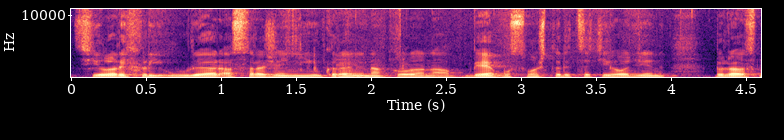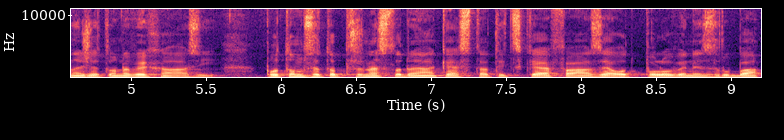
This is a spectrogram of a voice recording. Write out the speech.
cíl rychlý úder a sražení Ukrajiny na kolena. Během 48 hodin bylo jasné, že to nevychází. Potom se to přeneslo do nějaké statické fáze a od poloviny zhruba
